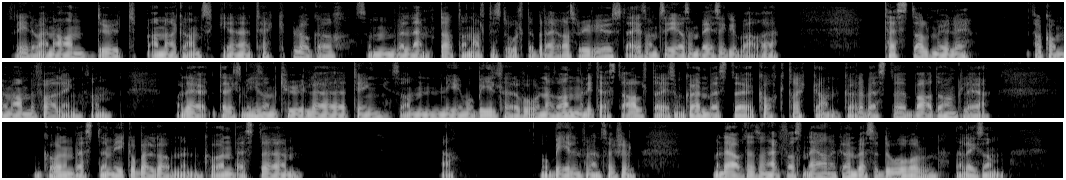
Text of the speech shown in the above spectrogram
fordi det var en annen dude, amerikansk eh, tech-blogger, som vel nevnte at han alltid stolte på deres reviews. Det er ei sånn side som basically bare tester alt mulig, og kommer med anbefaling, sånn. Og det, det er liksom ikke sånn kule ting som nye mobiltelefoner og sånn, men de tester alt. Det er liksom hva er den beste korktrekkeren, hva er det beste badehåndkleet, hva er den beste mikrobølgeovnen, hva er den beste ja, mobilen, for den saks skyld. Men det er av og til sånn helt fascinerende. Hva er den beste dorollen? Det er liksom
